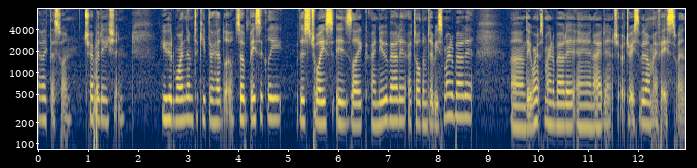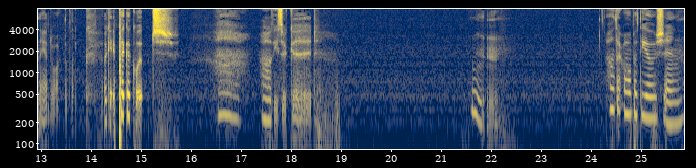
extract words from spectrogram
I like this one. Trepidation you had warned them to keep their head low. So basically, this choice is like I knew about it. I told them to be smart about it. Um, they weren't smart about it, and I didn't show a trace of it on my face when they had to walk the plank. Okay, pick a quote. Oh, these are good. Hmm. Oh, they're all about the ocean.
